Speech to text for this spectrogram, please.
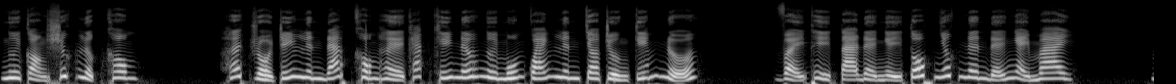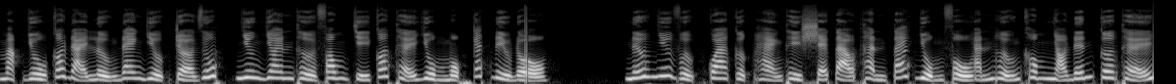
Ngươi còn sức lực không? Hết rồi Trí Linh đáp không hề khách khí nếu ngươi muốn quán linh cho trường kiếm nữa. Vậy thì ta đề nghị tốt nhất nên để ngày mai. Mặc dù có đại lượng đang dược trợ giúp, nhưng Doanh Thừa Phong chỉ có thể dùng một cách điều độ. Nếu như vượt qua cực hạn thì sẽ tạo thành tác dụng phụ ảnh hưởng không nhỏ đến cơ thể.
